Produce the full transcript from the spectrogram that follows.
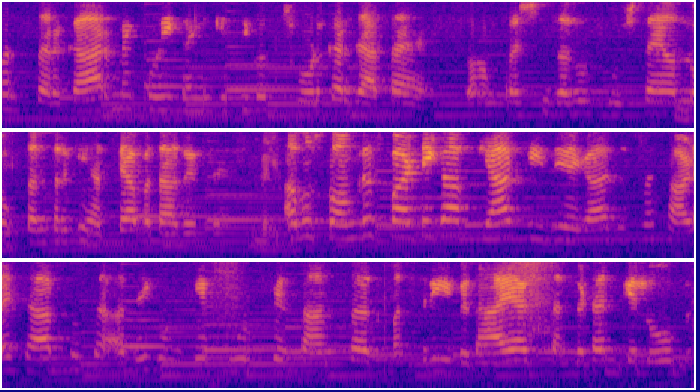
पर सरकार में कोई कहीं किसी को छोड़कर जाता है तो हम प्रश्न ज़रूर पूछते हैं और लोकतंत्र की हत्या बता देते हैं। अब उस कांग्रेस पार्टी का आप क्या कीजिएगा जिसमें साढ़े चार सौ से अधिक उनके पूर्व के सांसद मंत्री विधायक संगठन के लोग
